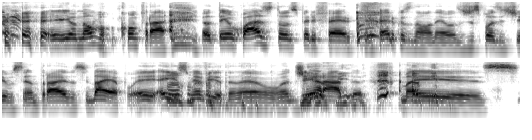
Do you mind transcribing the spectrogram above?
eu não vou comprar. Eu tenho quase todos os periféricos. Periféricos não, né? Os dispositivos centrais, assim, da Apple. É, é isso, minha vida, né? Uma dinheirada. Mas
